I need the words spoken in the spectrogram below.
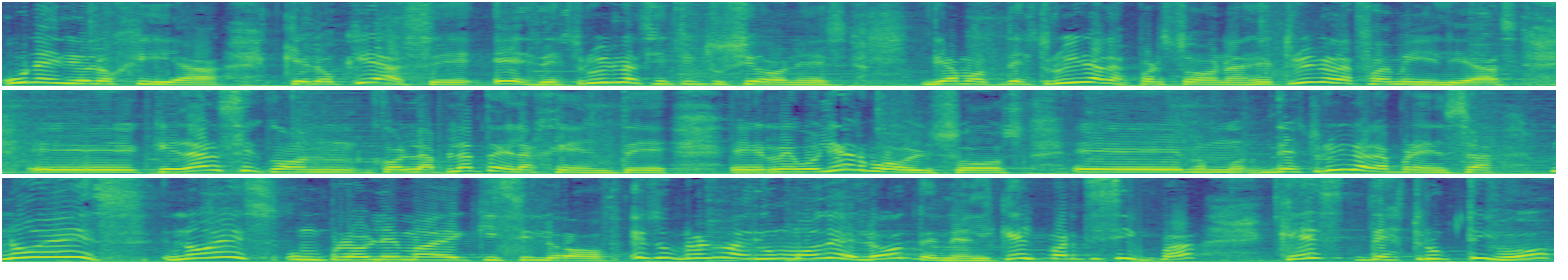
una ideología que lo que hace es destruir las instituciones, digamos, destruir a las personas, destruir a las familias, eh, quedarse con, la plata de la gente, eh, revolear bolsos, eh, destruir a la prensa, no es, no es un problema de Kisilov, es un problema de un modelo en el que él participa que es destructivo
